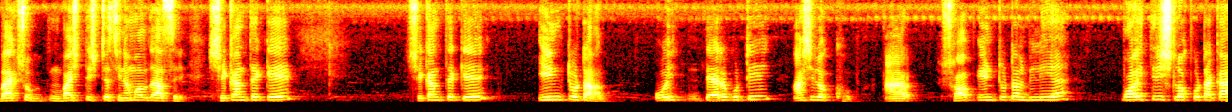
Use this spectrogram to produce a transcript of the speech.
বা একশো বাইশ ত্রিশটা সিনেমা হল আছে, সেখান থেকে সেখান থেকে ইন টোটাল ওই তেরো কোটি আশি লক্ষ। আর সব ইন টোটাল মিলিয়ে পঁয়ত্রিশ লক্ষ টাকা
